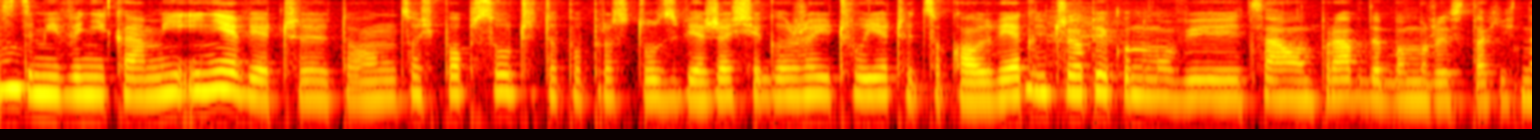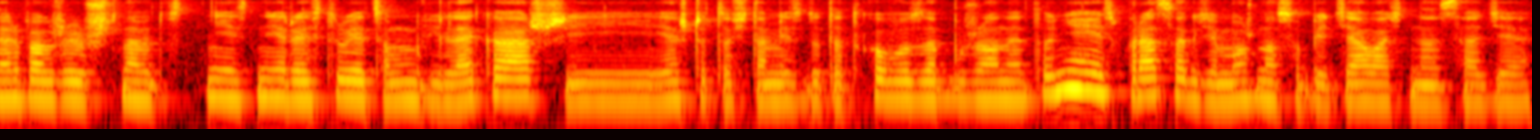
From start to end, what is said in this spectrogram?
z tymi wynikami i nie wie, czy to on coś popsuł, czy to po prostu zwierzę się gorzej czuje, czy cokolwiek. I czy opiekun mówi całą prawdę, bo może jest w takich nerwach, że już nawet nie, nie rejestruje, co mówi lekarz i jeszcze coś tam jest dodatkowo zaburzone. To nie jest praca, gdzie można sobie działać na zasadzie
